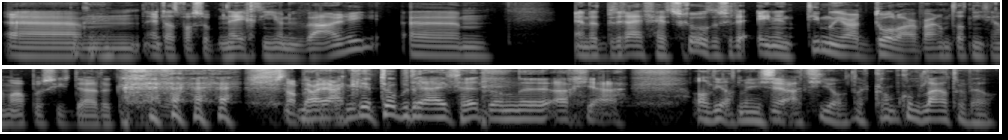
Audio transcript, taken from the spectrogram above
Um, okay. En dat was op 19 januari. Um, en het bedrijf heeft schulden tussen de 1 en 10 miljard dollar. Waarom dat niet helemaal precies duidelijk is. Snap nou ja, cryptobedrijf, hè, dan uh, ach ja, al die administratie, ja. joh, dat kan, komt later wel.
